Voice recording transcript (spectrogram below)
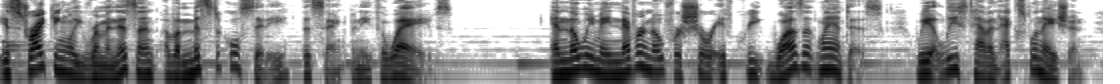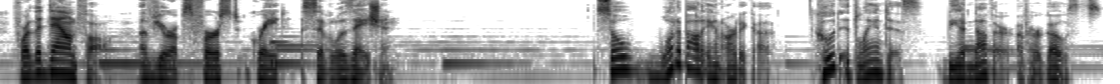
is strikingly reminiscent of a mystical city that sank beneath the waves. And though we may never know for sure if Crete was Atlantis, we at least have an explanation for the downfall of Europe's first great civilization. So, what about Antarctica? Could Atlantis be another of her ghosts?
